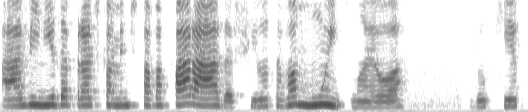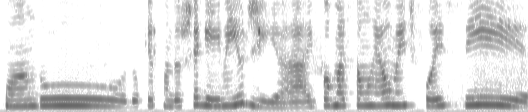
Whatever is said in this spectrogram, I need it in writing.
a avenida praticamente estava parada, a fila estava muito maior do que quando do que quando eu cheguei meio-dia. A informação realmente foi se,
